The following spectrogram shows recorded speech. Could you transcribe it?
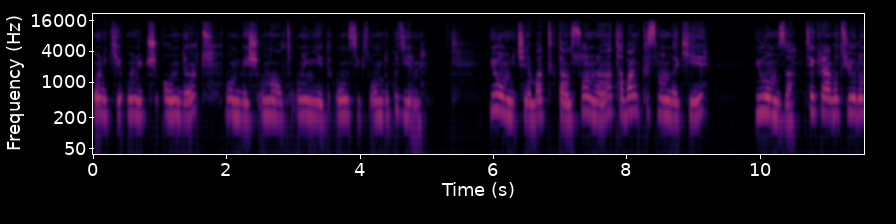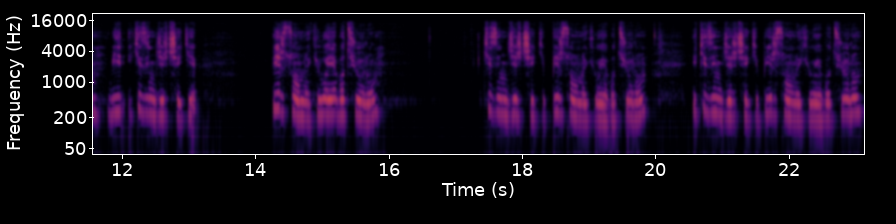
12, 13, 14, 15, 16, 17, 18, 19, 20. Yuvamın içine battıktan sonra taban kısmındaki yuvamıza tekrar batıyorum. Bir iki zincir çekip bir sonraki yuvaya batıyorum. 2 zincir çekip bir sonraki yuvaya batıyorum. 2 zincir çekip bir sonraki yuvaya batıyorum.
